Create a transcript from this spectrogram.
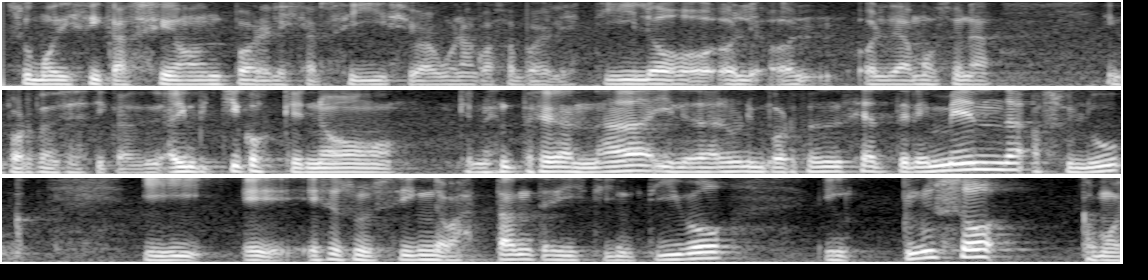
su modificación por el ejercicio, alguna cosa por el estilo, o, le damos una importancia estética. Hay chicos que no, que no entregan nada y le dan una importancia tremenda a su look y eh, eso es un signo bastante distintivo, incluso, como,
